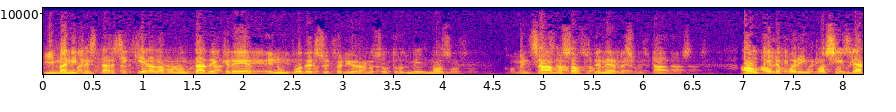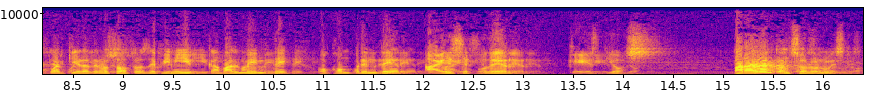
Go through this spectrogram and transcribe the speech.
y manifestar siquiera la voluntad de creer en un poder superior a nosotros mismos, comenzamos a obtener resultados, aunque le fuera imposible a cualquiera de nosotros definir cabalmente o comprender a ese poder que es Dios. Para gran consuelo nuestro,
